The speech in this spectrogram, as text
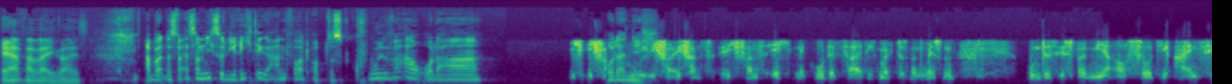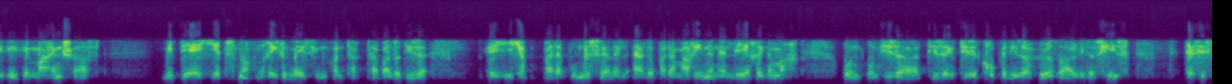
ja, Papa, ich weiß. Aber das war jetzt noch nicht so die richtige Antwort, ob das cool war oder ich, ich oder cool. nicht. Ich, ich fand's, ich fand's echt eine gute Zeit. Ich möchte es nicht missen. Und es ist bei mir auch so die einzige Gemeinschaft, mit der ich jetzt noch einen regelmäßigen Kontakt habe. Also diese, ich habe bei der Bundeswehr, eine, also bei der Marine eine Lehre gemacht und und dieser diese diese Gruppe, dieser Hörsaal, wie das hieß, das ist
